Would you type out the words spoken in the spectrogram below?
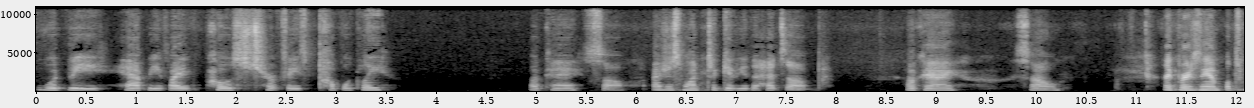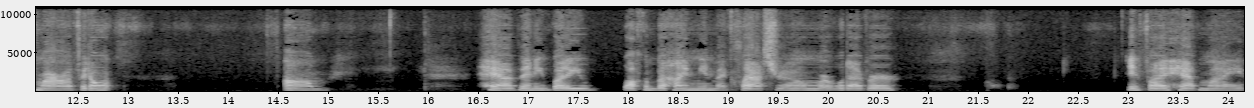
would be happy if I post her face publicly. Okay, so I just want to give you the heads up. Okay, so, like for example, tomorrow, if I don't, um, have anybody walking behind me in my classroom or whatever. If I have my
